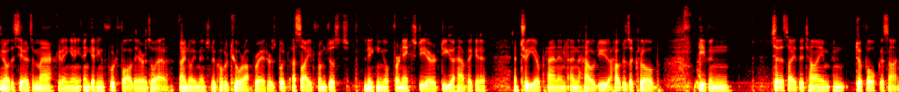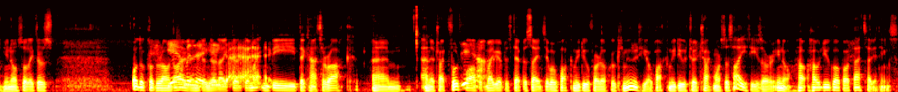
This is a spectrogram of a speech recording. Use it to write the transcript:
you know, the sales and marketing and, and, getting footfall there as well. I know you mentioned a couple of tour operators, but aside from just linking up for next year, do you have like a, a two year plan and, and how do you how does a club even set aside the time and to focus on, you know? So like there's other clubs around yeah, Ireland, and they're like they, they mightn't be the Castle Rock um, and attract footfall, yeah. but might be able to step aside and say, well, what can we do for our local community, or what can we do to attract more societies, or you know, how how do you go about that side of things?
